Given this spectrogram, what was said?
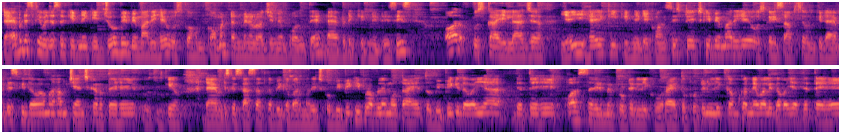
डायबिटीज़ की वजह से किडनी की जो भी बीमारी है, उसको हम कॉमन टर्मिनोलॉजी में बोलते हैं डायबिटिक किडनी डिसीज़ और उसका इलाज यही है कि किडनी के कौन सी स्टेज की बीमारी है, उसके हिसाब से उनकी डायबिटीज़ की दवा में हम चेंज करते हैं उनके डायबिटीज़ के साथ साथ कभी कभार मरीज़ को बीपी की प्रॉब्लम होता है तो बीपी की दवाइयाँ देते हैं और शरीर में प्रोटीन लीक हो रहा है तो प्रोटीन लीक कम करने वाली दवाइयाँ देते हैं।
